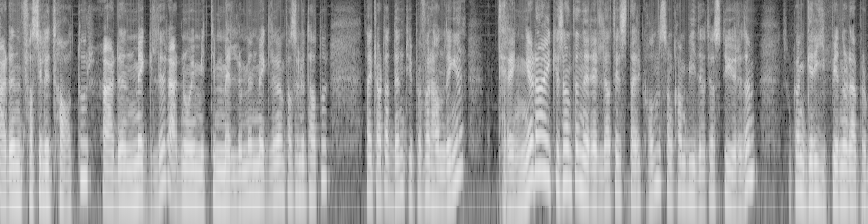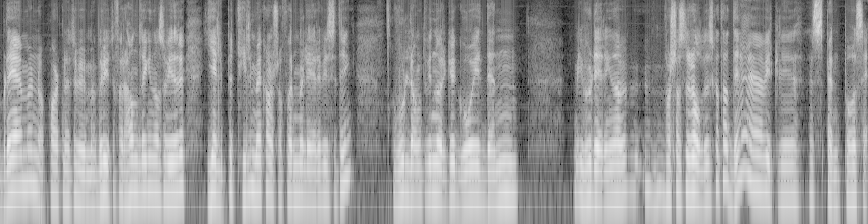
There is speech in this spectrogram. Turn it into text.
Er det en fasilitator? Er det en megler? Er det noe midt imellom en megler og en fasilitator? Det er klart at Den type forhandlinger trenger da ikke sant, en relativt sterk hånd som kan bidra til å styre dem som kan gripe inn når det er problemer, når partene truer med å bryte forhandlingene osv. Hjelpe til med kanskje å formulere visse ting. Hvor langt vil Norge gå i den i vurderingen av hva slags rolle vi skal ta, det er jeg virkelig spent på å se.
